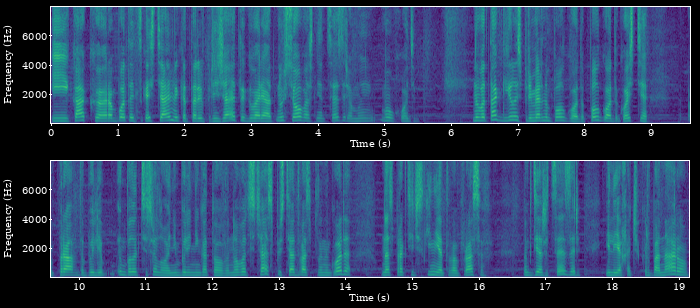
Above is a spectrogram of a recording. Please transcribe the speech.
И как работать с гостями, которые приезжают и говорят, ну все, у вас нет Цезаря, мы, мы уходим. Ну вот так длилось примерно полгода. Полгода гости, правда, были, им было тяжело, они были не готовы. Но вот сейчас, спустя два с половиной года, у нас практически нет вопросов, ну где же Цезарь? Или я хочу карбонару.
